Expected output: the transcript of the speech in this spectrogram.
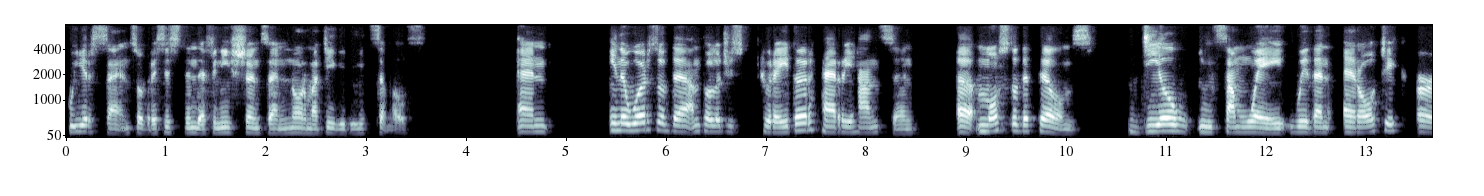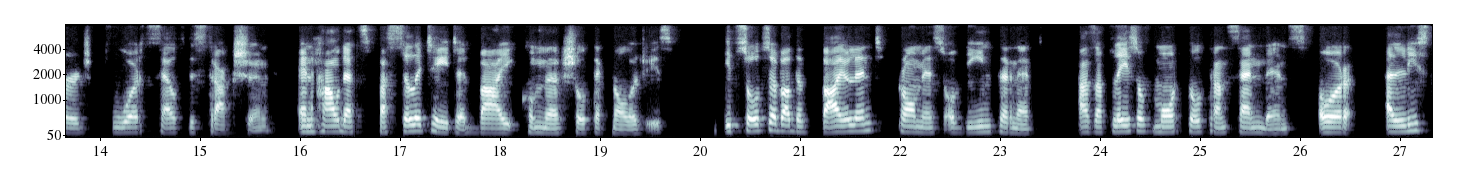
queer sense of resisting definitions and normativity itself. And in the words of the anthology's curator, Henry Hansen, uh, most of the films deal in some way with an erotic urge towards self-destruction and how that's facilitated by commercial technologies. It's also about the violent promise of the internet as a place of mortal transcendence or at least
